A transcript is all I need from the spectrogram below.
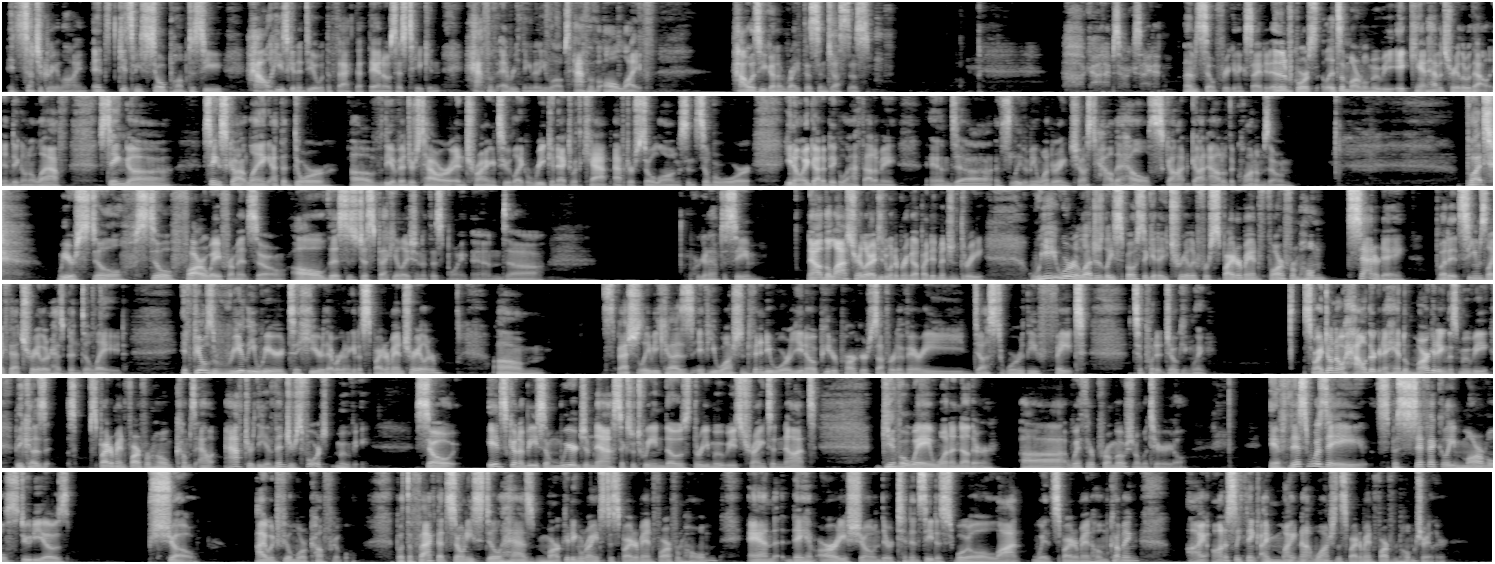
It's such a great line. It gets me so pumped to see how he's going to deal with the fact that Thanos has taken half of everything that he loves, half of all life. How is he going to right this injustice? Oh, God, I'm so excited. I'm so freaking excited. And then, of course, it's a Marvel movie. It can't have a trailer without ending on a laugh. Seeing, uh, seeing Scott Lang at the door of the Avengers Tower and trying to like reconnect with Cap after so long since Civil War, you know, it got a big laugh out of me. And uh, it's leaving me wondering just how the hell Scott got out of the quantum zone. But we are still still far away from it, so all this is just speculation at this point, and uh, we're gonna have to see. Now, the last trailer I did want to bring up, I did mention three. We were allegedly supposed to get a trailer for Spider Man Far From Home Saturday, but it seems like that trailer has been delayed. It feels really weird to hear that we're going to get a Spider Man trailer. Um, especially because if you watched Infinity War, you know Peter Parker suffered a very dust worthy fate, to put it jokingly. So I don't know how they're going to handle marketing this movie because Spider Man Far From Home comes out after the Avengers 4 movie. So it's going to be some weird gymnastics between those three movies trying to not give away one another uh, with their promotional material. If this was a specifically Marvel Studios show, I would feel more comfortable. But the fact that Sony still has marketing rights to Spider Man Far From Home, and they have already shown their tendency to spoil a lot with Spider Man Homecoming, I honestly think I might not watch the Spider Man Far From Home trailer.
